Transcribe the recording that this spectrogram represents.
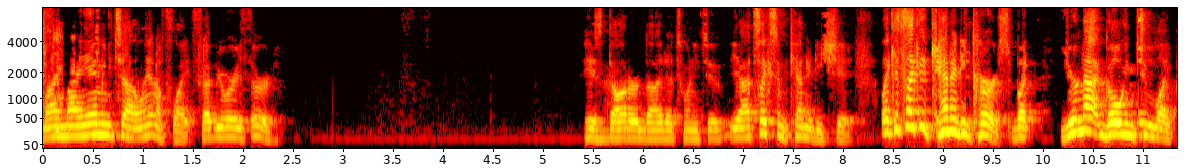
My Miami to Atlanta flight, February 3rd. His daughter died at 22. Yeah, it's like some Kennedy shit. Like it's like a Kennedy curse, but you're not going to like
